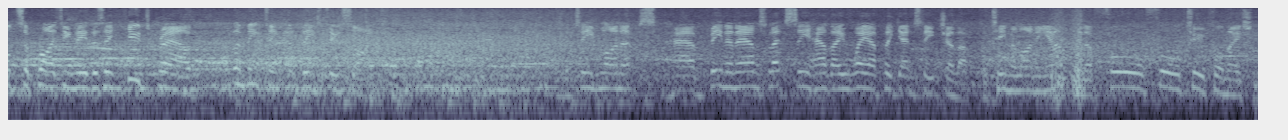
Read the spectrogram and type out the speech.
Not surprisingly, there's a huge crowd at the meeting of these two sides. The team lineups have been announced. Let's see how they weigh up against each other. The team are lining up in a 4-4-2 formation.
